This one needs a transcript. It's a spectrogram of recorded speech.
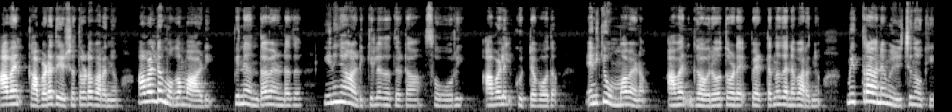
അവൻ കപട ദേഷ്യത്തോടെ പറഞ്ഞു അവളുടെ മുഖം വാടി. പിന്നെ എന്താ വേണ്ടത്? ഇനി ഞാൻ അടിക്കില്ല തത്തിട്ടാ സോറി. അവളിൽ കുറ്റബോധം. എനിക്ക് ഉമ്മ വേണം. അവൻ ഗൗരവത്തോടെ പെട്ടെന്ന് തന്നെ പറഞ്ഞു മിത്ര അവനെ മിഴിച്ചു നോക്കി.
